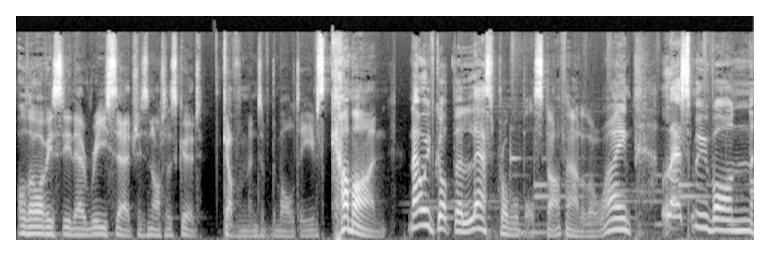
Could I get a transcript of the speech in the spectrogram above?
Although obviously their research is not as good. Government of the Maldives, come on! Now we've got the less probable stuff out of the way, let's move on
